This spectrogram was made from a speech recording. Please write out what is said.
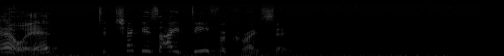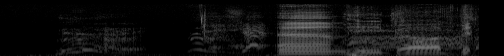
hell, Ed? To check his ID, for Christ's sake. And he got bitten.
